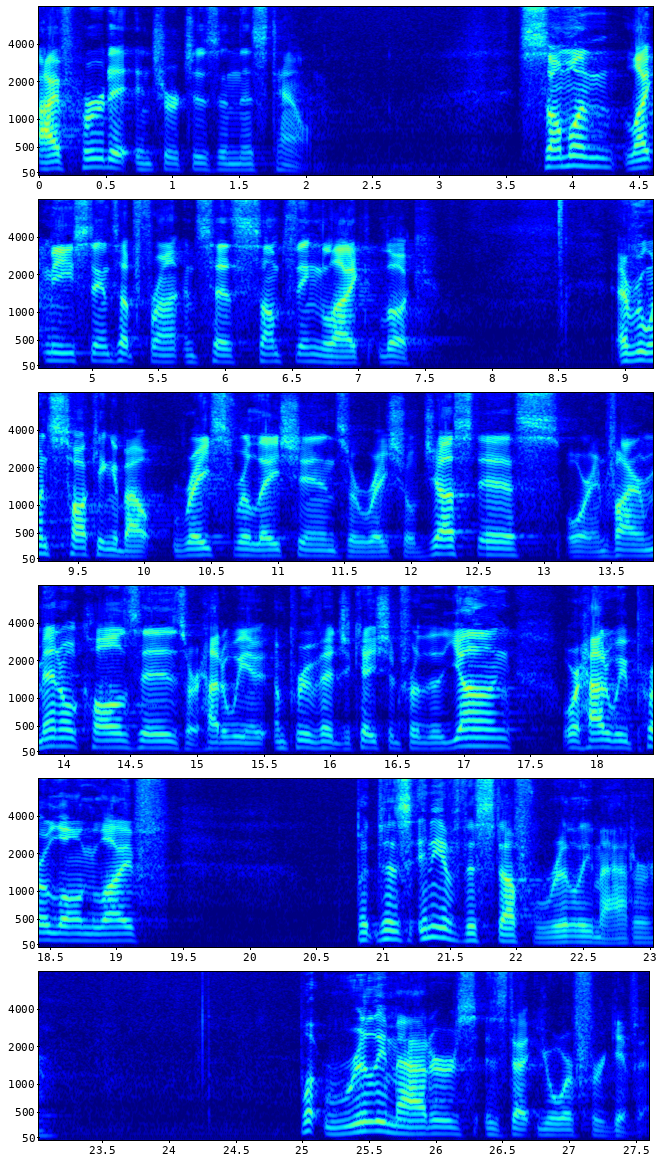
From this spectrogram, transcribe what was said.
I've heard it in churches in this town. Someone like me stands up front and says something like, Look, everyone's talking about race relations or racial justice or environmental causes or how do we improve education for the young or how do we prolong life. But does any of this stuff really matter? What really matters is that you're forgiven,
